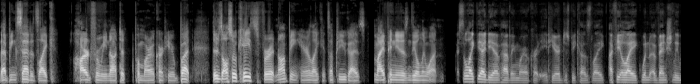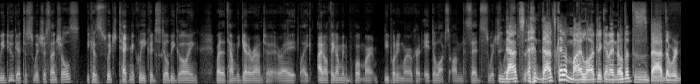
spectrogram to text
that being said, it's like hard for me not to put Mario Kart here. But there's also a case for it not being here. Like it's up to you guys. My opinion isn't the only one. I still like the idea of having Mario Kart 8 here just because like I feel like when eventually we do get to Switch Essentials because Switch technically could still be going by the time we get around to it, right? Like I don't think I'm going to put Mar- be putting Mario Kart 8 Deluxe on the said Switch list. That's that's kind of my logic, and I know that this is bad that we're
